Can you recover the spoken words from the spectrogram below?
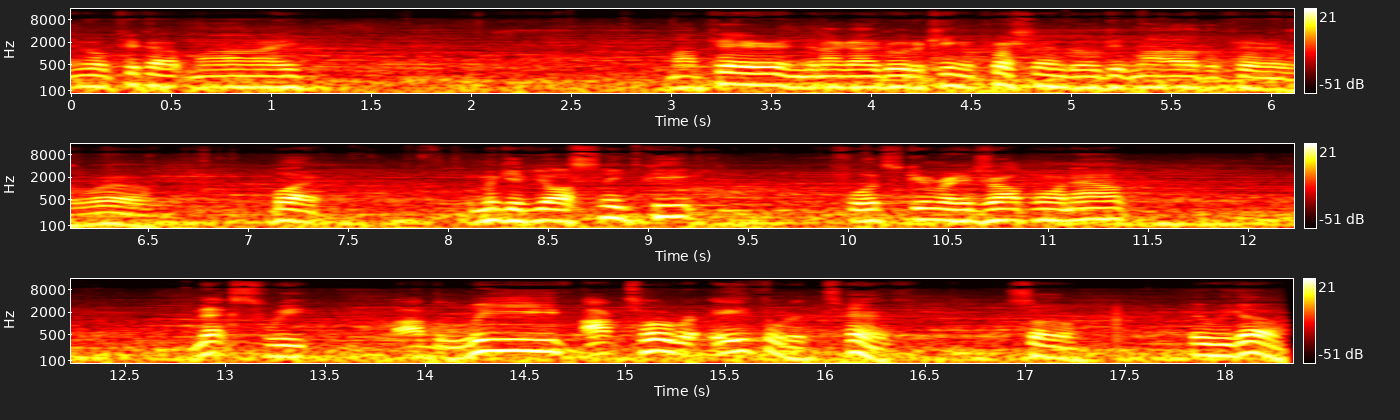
and go pick up my my pair, and then I gotta go to King of Prussia and go get my other pair as well. But I'm gonna give y'all a sneak peek before it's getting ready to drop on out. Next week, I believe October 8th or the 10th. So here we go.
